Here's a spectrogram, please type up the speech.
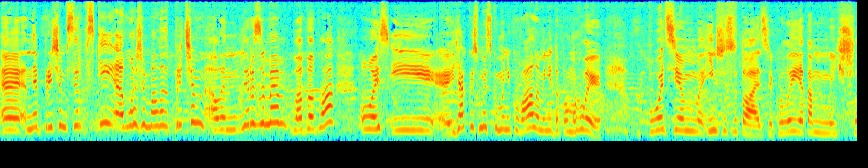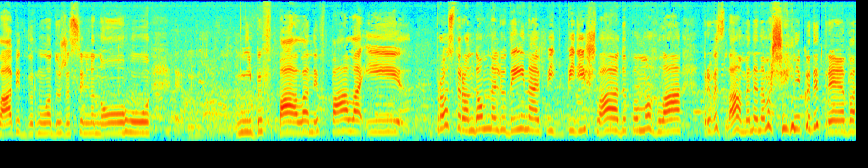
е, не при чим сербський, а може мало при чим, але не розуміємо, бла бла бла. Ось і е, якось ми скомунікували, мені допомогли. Потім інша ситуація, коли я там йшла, підвернула дуже сильно ногу, е, ніби впала, не впала і. Просто рандомна людина під, підійшла, допомогла, привезла мене на машині, куди треба.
